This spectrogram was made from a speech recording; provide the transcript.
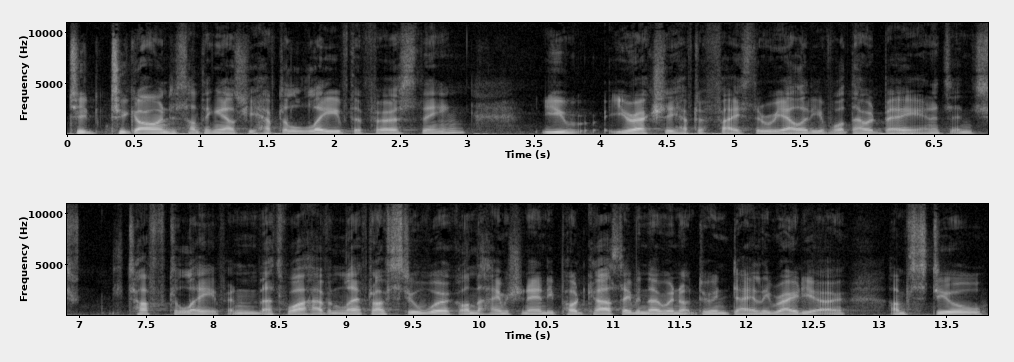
to to go into something else. You have to leave the first thing. You you actually have to face the reality of what that would be, and it's, and it's tough to leave, and that's why I haven't left. I still work on the Hamish and Andy podcast, even though we're not doing daily radio. I'm still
